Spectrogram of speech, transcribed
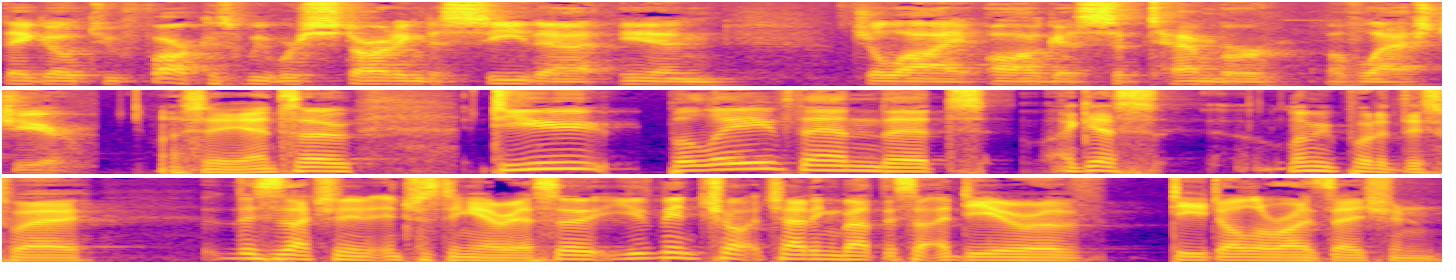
they go too far because we were starting to see that in July, August, September of last year. I see. And so, do you believe then that, I guess, let me put it this way. This is actually an interesting area. So, you've been ch- chatting about this idea of de dollarization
